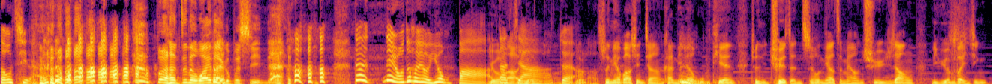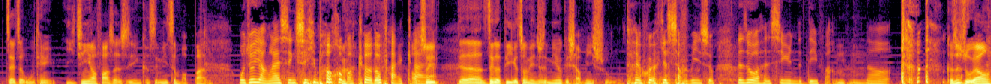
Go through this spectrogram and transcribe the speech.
兜起来了，不然真的歪到一个不行呢。但内容都很有用吧？有大家对啊，所以你要不要先讲讲看，你那五天，就是你确诊之后，你要怎么样去让你原本已经在这五天已经要发生的事情，可是你怎么办？我就仰赖星星帮我把课都排开、啊。所以呃，这个第一个重点就是你有个小秘书。对，我有个小秘书，那是我很幸运的地方。嗯哼。那 可是主要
